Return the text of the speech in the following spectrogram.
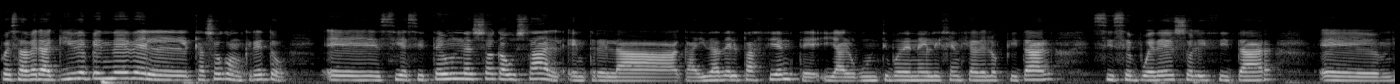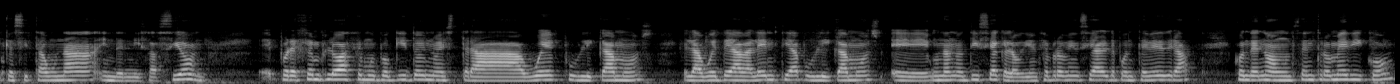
Pues a ver, aquí depende del caso concreto. Eh, si existe un nexo causal entre la caída del paciente y algún tipo de negligencia del hospital, sí se puede solicitar eh, que exista una indemnización. Eh, por ejemplo, hace muy poquito en nuestra web publicamos, en la web de Avalentia, publicamos una noticia que la Audiencia Provincial de Pontevedra condenó a un centro médico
